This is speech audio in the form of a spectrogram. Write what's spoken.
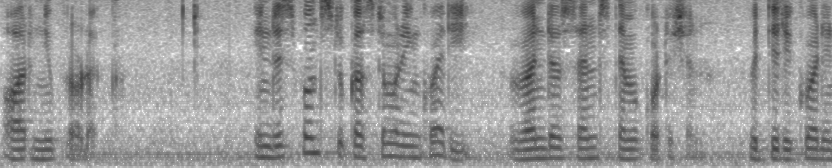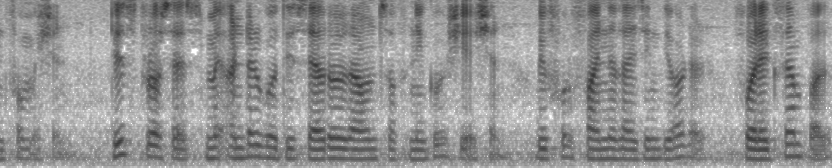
or new product. In response to customer inquiry, vendor sends them a quotation with the required information. This process may undergo the several rounds of negotiation before finalizing the order. For example,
